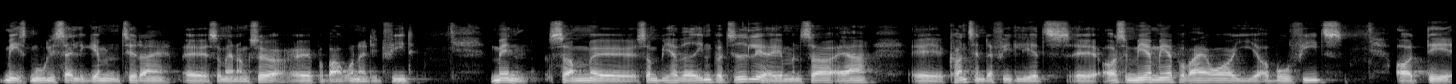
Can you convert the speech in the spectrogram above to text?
mest muligt salg igennem til dig øh, som annoncør øh, på baggrund af dit feed. Men som, øh, som vi har været inde på tidligere, jamen så er øh, content affiliates øh, også mere og mere på vej over i at bruge feeds. Og det,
